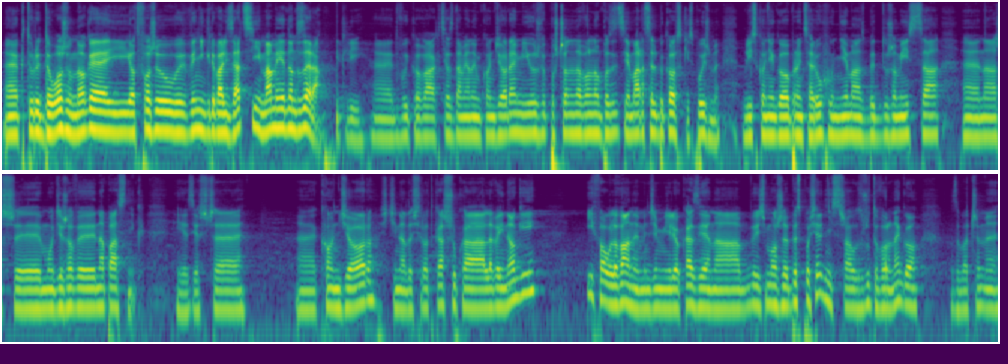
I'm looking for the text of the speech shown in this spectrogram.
e, który dołożył nogę i otworzył wynik rywalizacji. Mamy 1 do 0. Hatley, e, dwójkowa akcja z Damianem Kądziorem i już wypuszczony na wolną pozycję Marcel Bykowski. Spójrzmy, blisko niego obrońca ruchu, nie ma zbyt dużo miejsca e, nasz młodzieżowy napastnik. Jest jeszcze Kądzior, ścina do środka, szuka lewej nogi i faulowany. Będziemy mieli okazję na być może bezpośredni strzał z rzutu wolnego. Zobaczymy,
